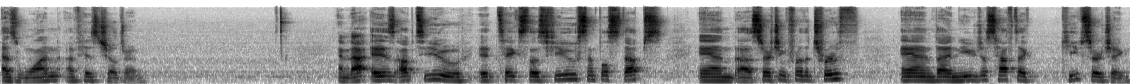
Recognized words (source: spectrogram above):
as one of His children. And that is up to you. It takes those few simple steps and uh, searching for the truth, and then you just have to keep searching,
